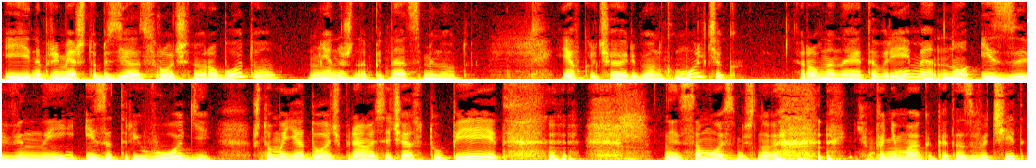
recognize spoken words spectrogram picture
И, например, чтобы сделать срочную работу, мне нужно 15 минут. Я включаю ребенку мультик, ровно на это время, но из-за вины, из-за тревоги, что моя дочь прямо сейчас тупеет, и самой смешно, я понимаю, как это звучит,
